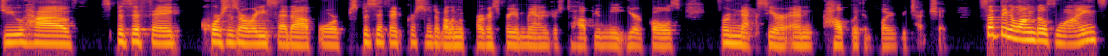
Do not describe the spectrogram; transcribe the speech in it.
Do you have specific courses already set up or specific personal development programs for your managers to help you meet your goals for next year and help with employee retention something along those lines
